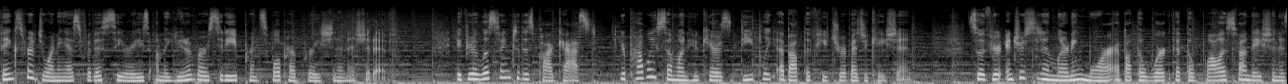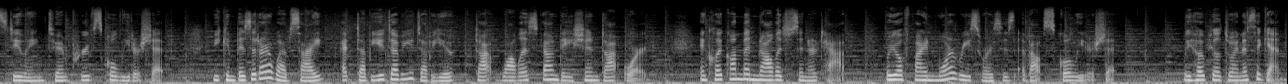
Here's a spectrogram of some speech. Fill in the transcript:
Thanks for joining us for this series on the University Principal Preparation Initiative. If you're listening to this podcast, you're probably someone who cares deeply about the future of education. So if you're interested in learning more about the work that the Wallace Foundation is doing to improve school leadership, you can visit our website at www.wallacefoundation.org and click on the Knowledge Center tab, where you'll find more resources about school leadership. We hope you'll join us again.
